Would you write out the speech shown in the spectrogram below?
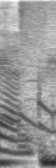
Presents.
